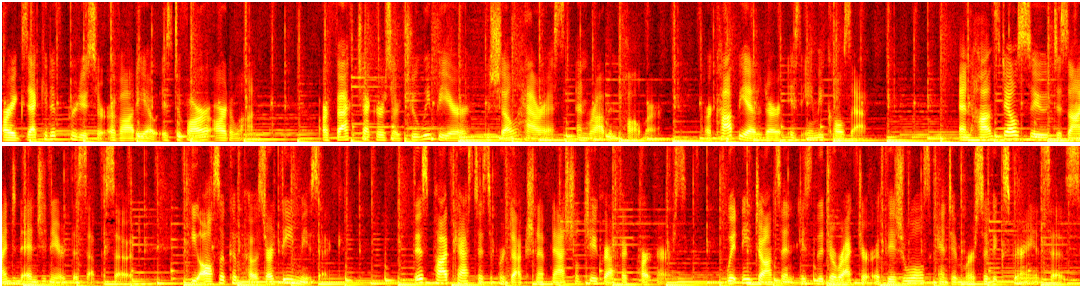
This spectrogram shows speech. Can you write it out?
our executive producer of audio is Davar Ardalan. Our fact checkers are Julie Beer, Michelle Harris, and Robin Palmer. Our copy editor is Amy Kolczak. And Hansdale Hsu designed and engineered this episode. He also composed our theme music. This podcast is a production of National Geographic Partners. Whitney Johnson is the director of visuals and immersive experiences.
